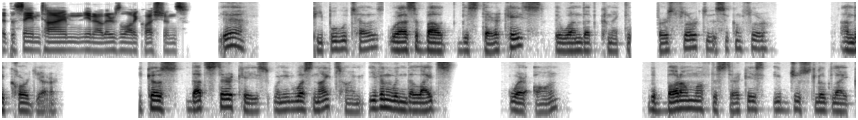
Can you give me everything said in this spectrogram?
at the same time, you know, there's a lot of questions. Yeah. People would tell us. Was about the staircase, the one that connected the first floor to the second floor, and the courtyard. Because that staircase, when it was nighttime, even when the lights were on, the bottom of the staircase, it just looked like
